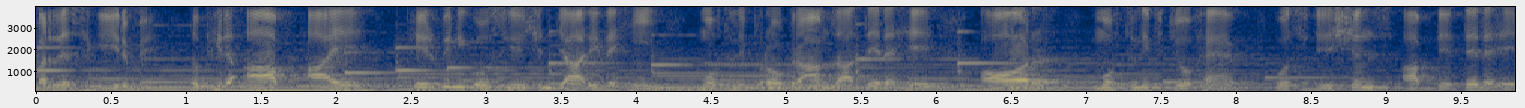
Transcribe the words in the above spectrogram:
बर सगीर में। तो फिर आप आए फिर भी निगोसिएशन जारी रही। मुख्तलिफ़ प्रोग्राम्स आते रहे और मुख्तलिफ़ जो हैं वो सजेशंस आप देते रहे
